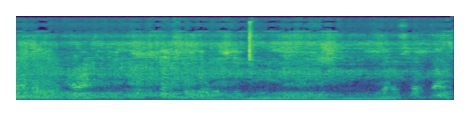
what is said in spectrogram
আমাদের చేస్తాను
